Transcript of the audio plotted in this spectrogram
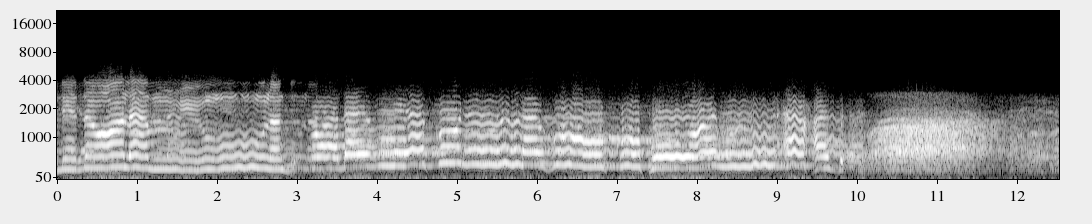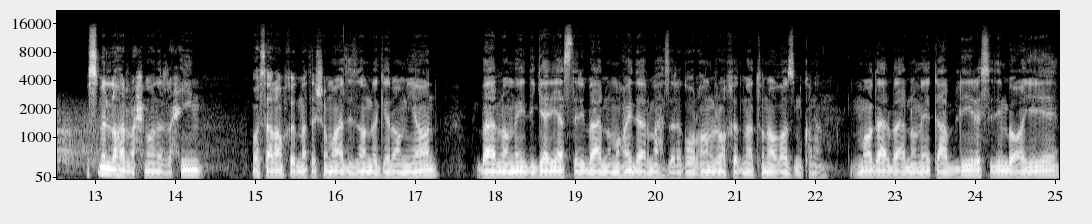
يلد ولم يولد. ولم يكن له كفوا أحد. بسم الله الرحمن الرحیم. با سلام خدمت شما عزیزان و گرامیان. برنامه دیگری از سری برنامه های در محضر قرآن رو خدمتون آغاز می‌کنم. ما در برنامه قبلی رسیدیم به آیه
